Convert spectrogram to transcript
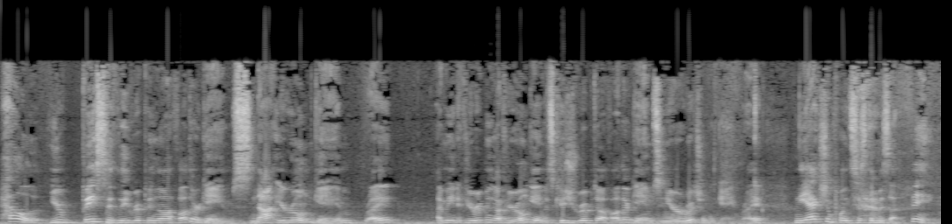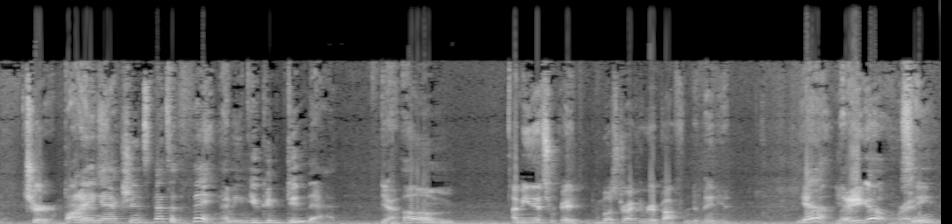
hell, you're basically ripping off other games, not your own game, right? I mean, if you're ripping off your own game, it's because you ripped off other games in your original game, right? And the action point system is a thing. Sure. Buying actions, that's a thing. I mean, you can do that. Yeah. Um, I mean, it's it most directly ripped off from Dominion. Yeah, there you go. Right. See?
